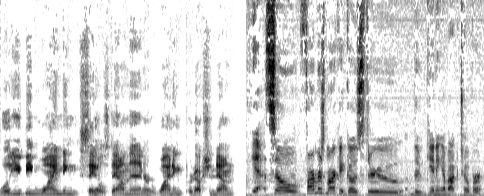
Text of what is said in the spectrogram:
Will you be winding sales down then, or winding production down? Yeah, so farmers market goes through the beginning of October,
